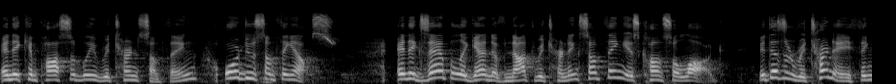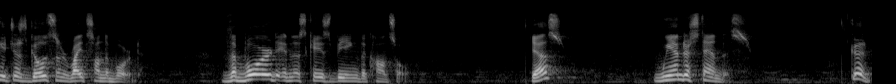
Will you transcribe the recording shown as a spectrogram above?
and it can possibly return something or do something else. An example again of not returning something is console log. It doesn't return anything, it just goes and writes on the board. The board in this case being the console. Yes? We understand this. Good.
